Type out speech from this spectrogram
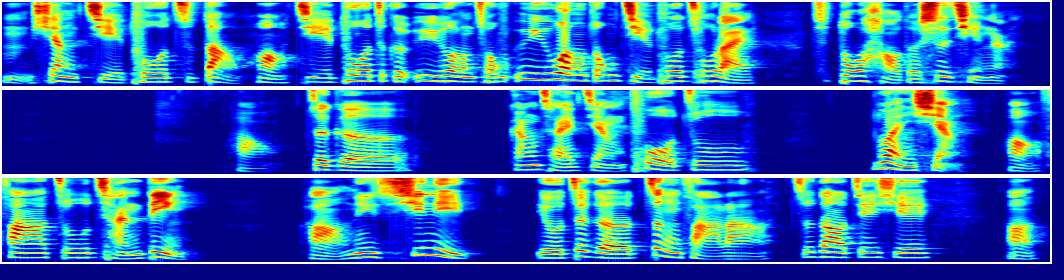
嗯，向解脱之道哈，解脱这个欲望，从欲望中解脱出来是多好的事情啊！好，这个刚才讲破诸乱想，好发诸禅定，好，你心里有这个正法啦，知道这些啊。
